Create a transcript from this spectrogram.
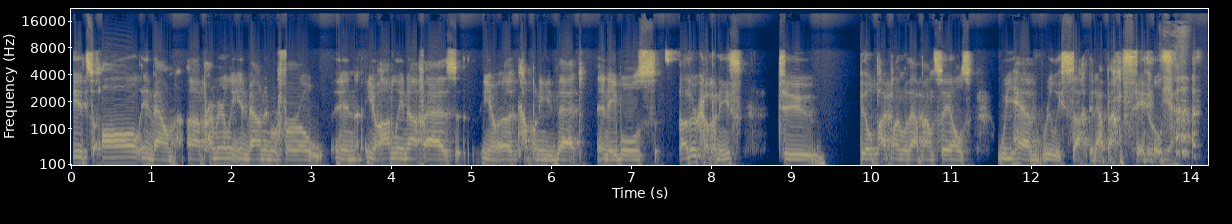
It's all inbound, uh, primarily inbound and referral. And you know, oddly enough, as you know, a company that enables other companies to build pipeline with outbound sales, we have really sucked at outbound sales. Yeah.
